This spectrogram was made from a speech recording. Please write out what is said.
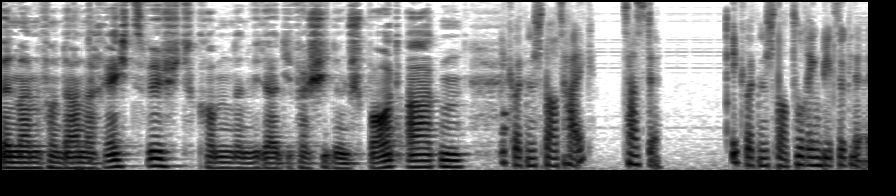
Wenn man von da nach rechts wischt, kommen dann wieder die verschiedenen Sportarten. Sport Hike. Taste. Sport Touring Bizykle.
